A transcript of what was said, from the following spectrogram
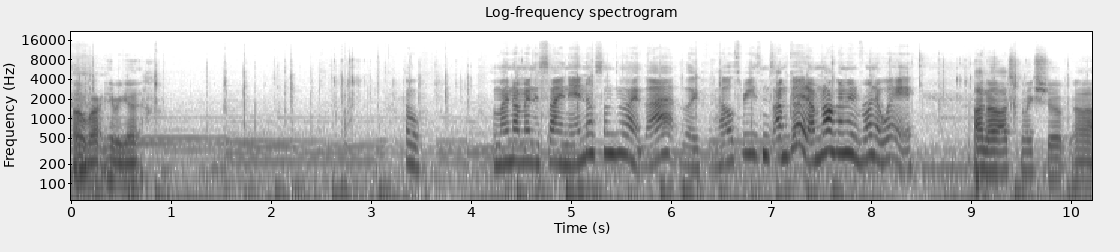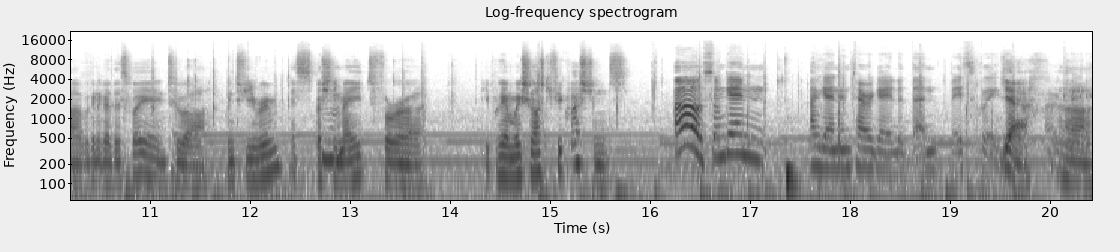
Oh, right, here we go. Oh. Am I not meant to sign in or something like that? Like for health reasons? I'm good. I'm not gonna run away. I know, I just want to make sure uh, we're going to go this way into our interview room. It's specially Mhm. made for uh, people here and we should ask you a few questions. Oh, so I'm getting I'm getting interrogated then, basically. Yeah. Okay. Uh,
